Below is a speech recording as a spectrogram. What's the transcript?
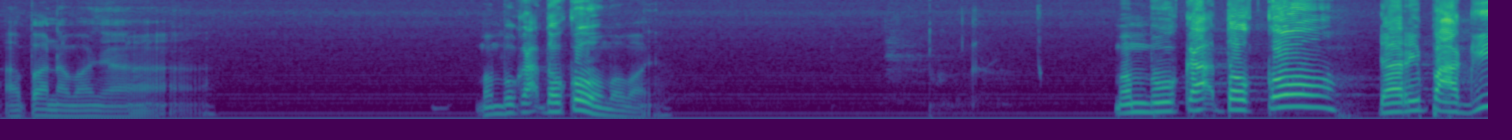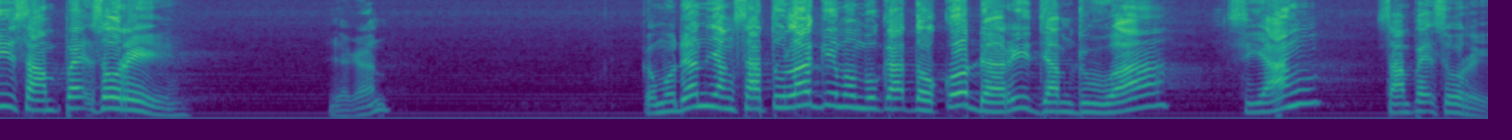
apa namanya membuka toko umpamanya membuka toko dari pagi sampai sore. Ya kan? Kemudian yang satu lagi membuka toko dari jam 2 siang sampai sore.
